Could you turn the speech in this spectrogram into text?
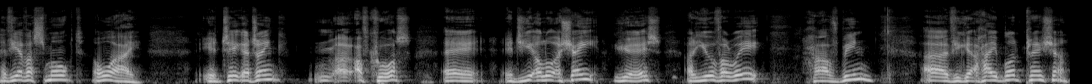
Have you ever smoked? Oh, aye. You take a drink? "Mm, uh, Of course. Uh, do you eat a lot of shite? Yes. Are you overweight? Have been. Uh, have you got high blood pressure?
